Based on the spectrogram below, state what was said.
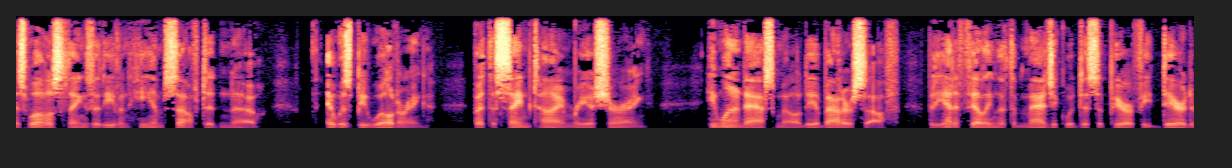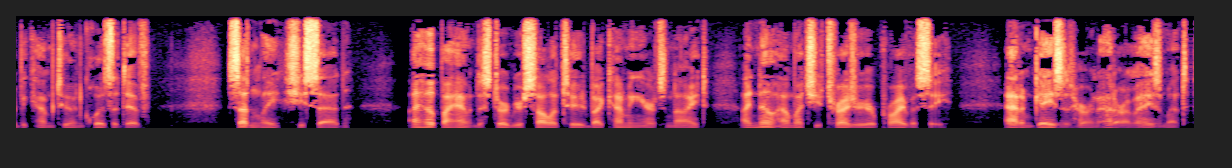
as well as things that even he himself didn't know. It was bewildering, but at the same time reassuring. He wanted to ask Melody about herself, but he had a feeling that the magic would disappear if he dared to become too inquisitive. Suddenly, she said, I hope I haven't disturbed your solitude by coming here tonight. I know how much you treasure your privacy. Adam gazed at her in utter amazement.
